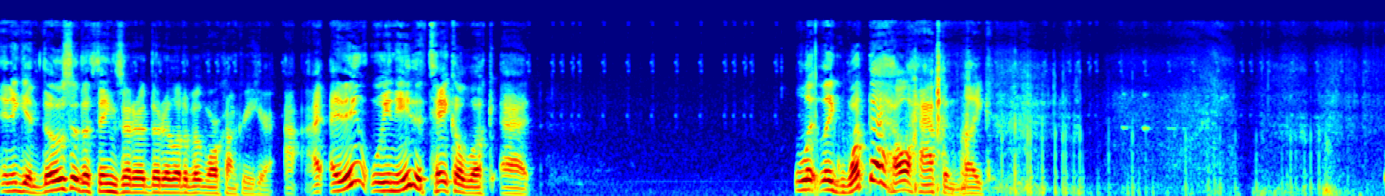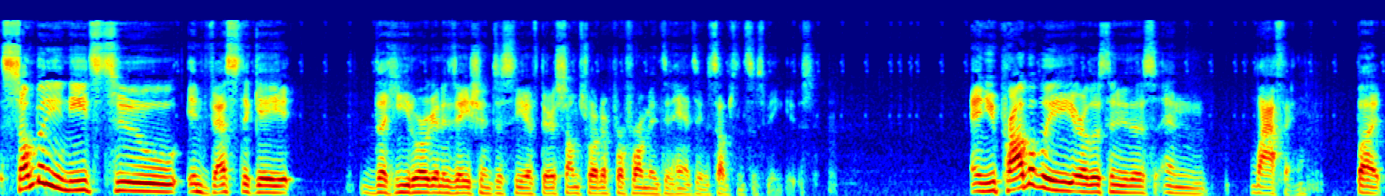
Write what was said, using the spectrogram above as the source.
and again, those are the things that are that are a little bit more concrete here. I, I think we need to take a look at like what the hell happened. Like somebody needs to investigate the Heat organization to see if there's some sort of performance enhancing substances being used. And you probably are listening to this and laughing, but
